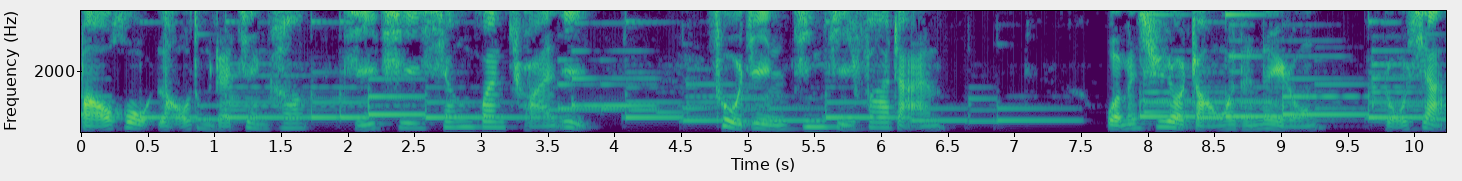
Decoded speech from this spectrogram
保护劳动者健康及其相关权益，促进经济发展。我们需要掌握的内容如下：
